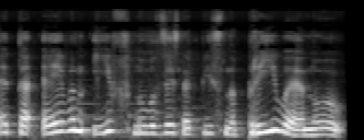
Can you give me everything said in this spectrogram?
Это Avon If, ну вот здесь написано Prive, но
